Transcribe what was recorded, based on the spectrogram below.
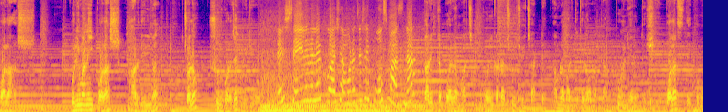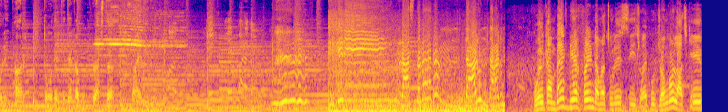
পলাশ। হোলি মানেই পলাশ আর দেরি নয়। চলো শুরু করা যাক ভিডিও সেই লেভেলের কুয়াশা মনে হচ্ছে সেই পৌষ মাস না? তারিখটা পয়লা মার্চ ঘড়ি কাটা ছুঁই ছুঁই চারটে। আমরা বাড়ি থেকে রওনা দিলাম পুরুলিয়ার উদ্দেশ্যে। পলাশ দেখব বলে আর তোমাদেরকে দেখাবো রাস্তার মায়াবী রূপ রাস্তাটা একদম দারুণ দারুণ। ওয়েলকাম ব্যাক ডিয়ার ফ্রেন্ড আমরা চলে এসেছি জয়পুর জঙ্গল। আজকের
